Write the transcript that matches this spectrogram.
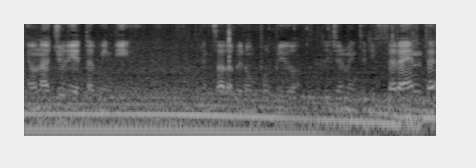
è una Giulietta quindi pensata per un pubblico leggermente differente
